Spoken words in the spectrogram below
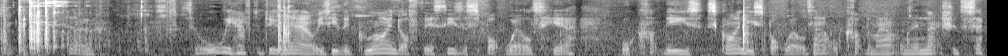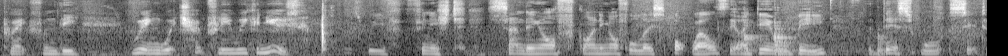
like so. So all we have to do now is either grind off this, these are spot welds here, or cut these, grind these spot welds out or cut them out and then that should separate from the ring which hopefully we can use. Once we've finished sanding off, grinding off all those spot welds, the idea will be that this will sit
